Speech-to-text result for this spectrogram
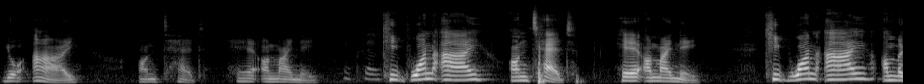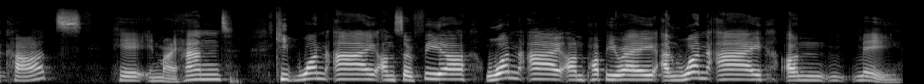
your eye on Ted here on my knee. Okay. Keep one eye on Ted here on my knee. Keep one eye on the cards here in my hand. Keep one eye on Sophia, one eye on Poppy Ray, and one eye on me.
